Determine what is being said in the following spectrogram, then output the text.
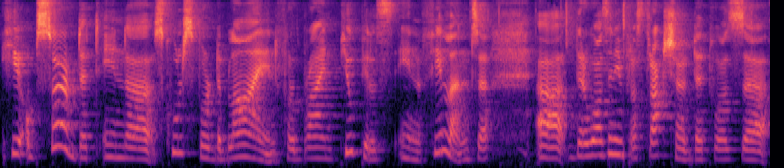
He observed that in the schools for the blind, for blind pupils in Finland, uh, there was an infrastructure that was uh,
